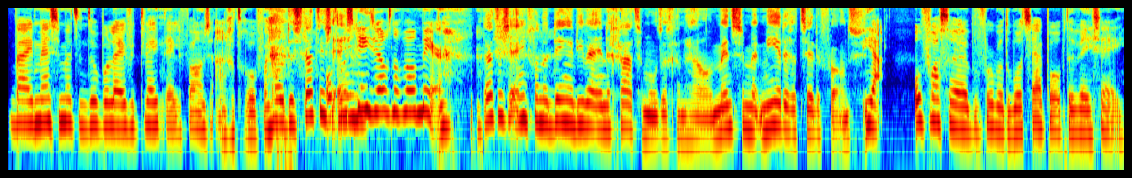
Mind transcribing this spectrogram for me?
bij mensen met een dubbel leven twee telefoons aangetroffen. Oh, dus dat is of misschien zelfs nog wel meer. Dat is een van de dingen die wij in de gaten moeten gaan houden. Mensen met meerdere telefoons. Ja, of was ze bijvoorbeeld whatsappen op de wc.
